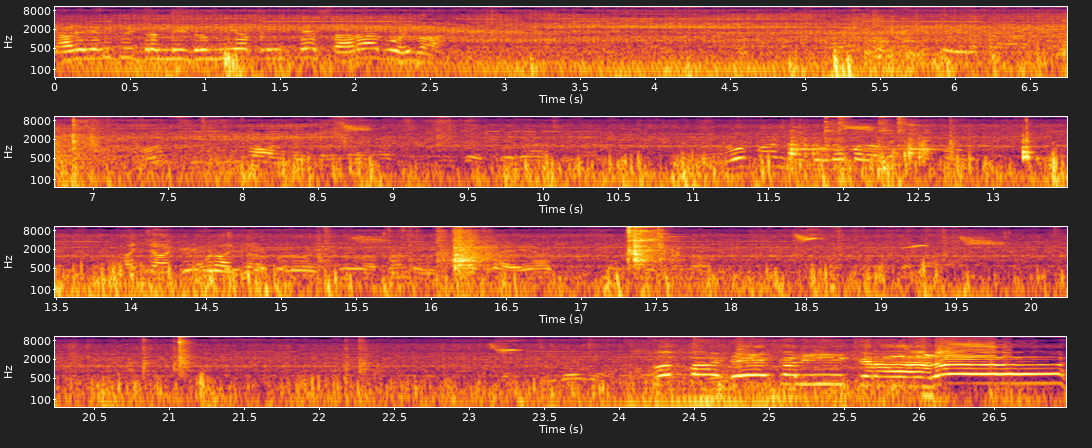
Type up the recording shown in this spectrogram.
ਨਾਲੇ ਜਿਹੜੀ ਕੋਈ ਡਰਮੀ ਡਰਮੀ ਆਪਣੀ ਇੱਥੇ ਸਾਰਾ ਕੁਝ ਵਾ। ਉਹ ਭਾਂਡਾ ਕੋਦਾ ਪਤਾ ਨਹੀਂ ਅੱਜ ਆ ਬੜਾ ਜਾ ਕਰੋ ਭਾਂਡੇ ਕਲੀ ਕਰਾ ਲੋ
